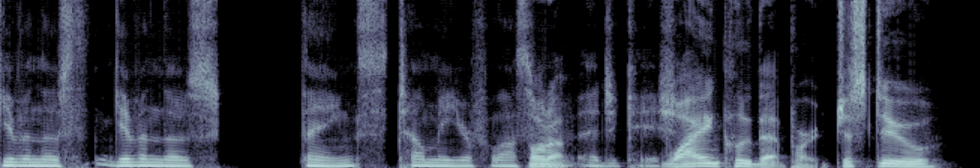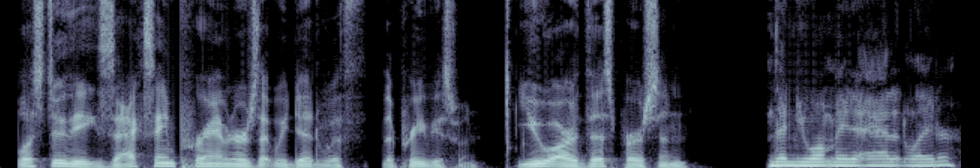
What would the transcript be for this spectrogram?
Given those, given those things, tell me your philosophy Hold of education. Why include that part? Just do. Let's do the exact same parameters that we did with the previous one. You are this person. Then you want me to add it later?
